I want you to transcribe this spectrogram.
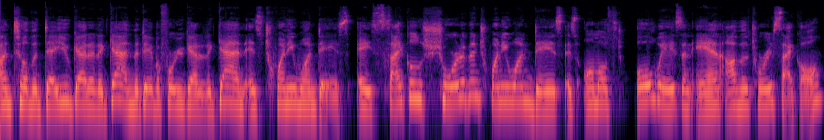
until the day you get it again, the day before you get it again is 21 days. A cycle shorter than 21 days is almost always an anovulatory cycle.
